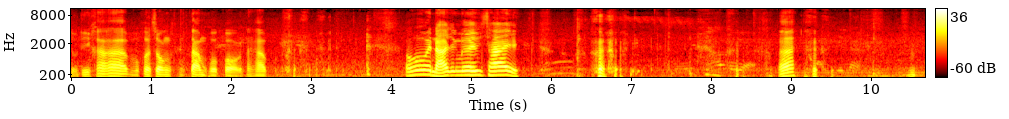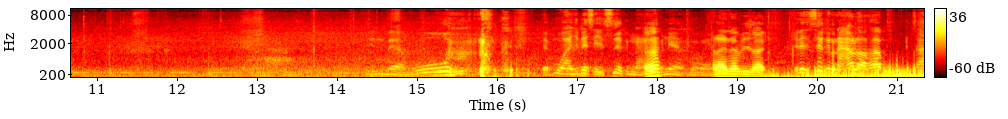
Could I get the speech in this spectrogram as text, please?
สวัสดีครับผมขอส่งตามกกอกนะครับ โอ้ยหนาวจังเลยพี่ชัยฮะเห็นแบบโอ้ยแบบเมื่อวานจะได้ใส่เสื้อกันหนาวเอ๊ะวันเนี้ยเมื่อวานอะไรนะพี่ชัยจะได้ใส่เสื้อกันหนาวเหรอครับ เช้า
